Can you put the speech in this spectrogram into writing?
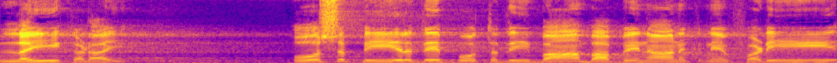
ਲਈ ਕੜਾਈ ਉਸ ਪੀਰ ਦੇ ਪੁੱਤ ਦੀ ਬਾਹ ਬਾਬੇ ਨਾਨਕ ਨੇ ਫੜੀ,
